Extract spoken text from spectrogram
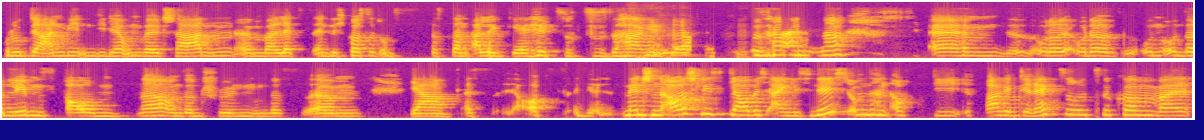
Produkte anbieten, die der Umwelt schaden, ähm, weil letztendlich kostet uns das dann alle Geld sozusagen. sozusagen ne? Ähm, oder, oder unseren Lebensraum, ne, unseren schönen. Und das, ähm, ja, es, ob Menschen ausschließt, glaube ich eigentlich nicht, um dann auf die Frage direkt zurückzukommen, weil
